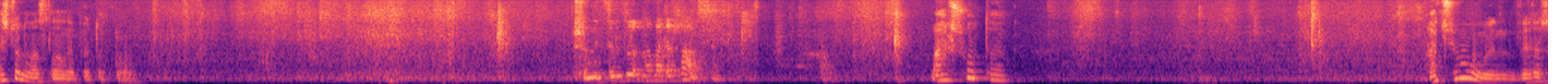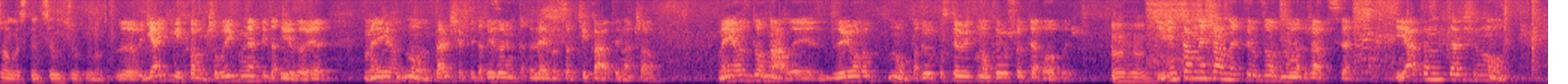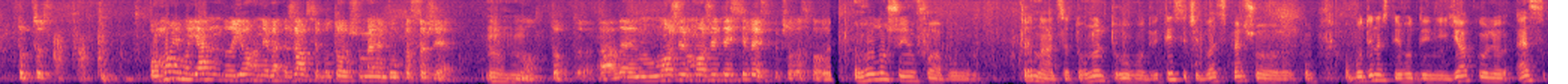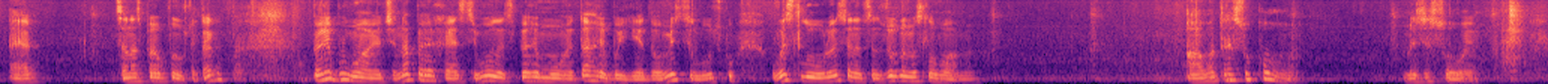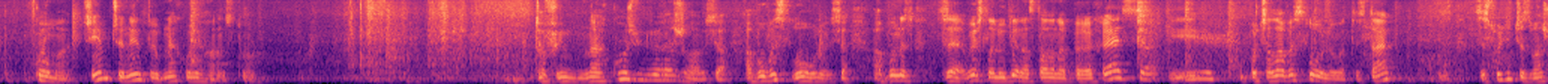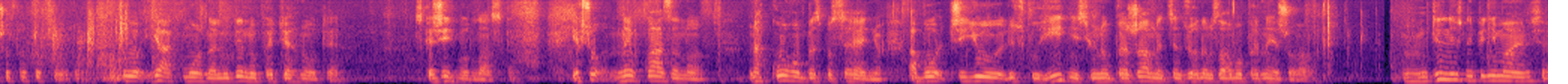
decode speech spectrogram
За що на вас склали протокол? Що нецензурно виражався. А що так? А чому ви виражались нецензурно? Е, Я їхав, чоловік мене підрізав. Я- Ми його, ну, далі підрізав, він лезося втікати почав. Ми його здогнали, до його, ну, пустив вікно, кажу, що ти робиш? Ага. І він там почав нецензурно виражатися. І Я там далі, ну, тобто, по-моєму, я до його не виражався, бо того, що в мене був пасажир. Угу. Ну, тобто, але може, може десь і вискочило слово. Оголошуємо фабулу 13.02.2021 року об 11 годині Яковлю СР, це наш правопорушник, так? Перебуваючи на перехресті вулиць Перемоги та Грибоєда у місті Луцьку, висловлюється нецензурними словами. А в адресу кого? Ми з'ясовуємо. Кома, чим чинив дрібне хуліганство? Та він на кого ж він виражався, або висловлювався, або не це вийшла людина, стала на перехрестя і почала висловлюватись, так? Це судячи з вашого протоколу. То як можна людину притягнути? Скажіть, будь ласка, якщо не вказано на кого безпосередньо, або чию людську гідність він ображав нецензурним словом або принижував. Дільнич не піднімаємося.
